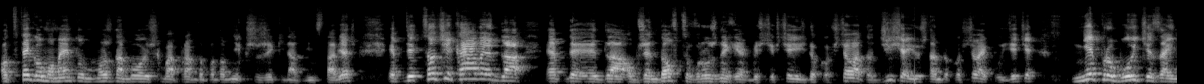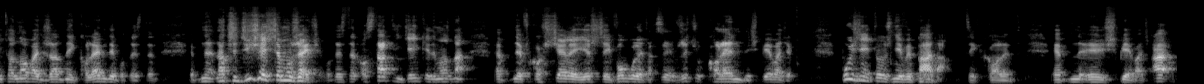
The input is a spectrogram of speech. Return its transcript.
od tego momentu można było już chyba prawdopodobnie krzyżyki nad nim stawiać. Co ciekawe dla, dla obrzędowców różnych, jakbyście chcieli iść do kościoła, to dzisiaj już tam do kościoła, jak pójdziecie, nie próbujcie zaintonować żadnej kolendy, bo to jest ten, znaczy dzisiaj jeszcze możecie, bo to jest ten ostatni dzień, kiedy można w kościele jeszcze i w ogóle tak sobie w życiu kolendy śpiewać. Później to już nie wypada tych kolęd śpiewać. A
